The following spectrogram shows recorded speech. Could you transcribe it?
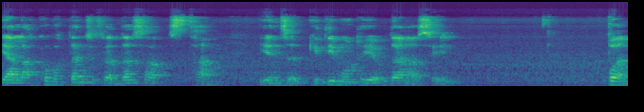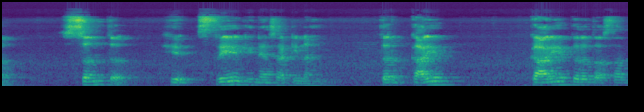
या लाखो भक्तांचे श्रद्धास्थान यांचं किती मोठं योगदान असेल पण संत हे श्रेय घेण्यासाठी नाही तर कार्य कार्य करत असतात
